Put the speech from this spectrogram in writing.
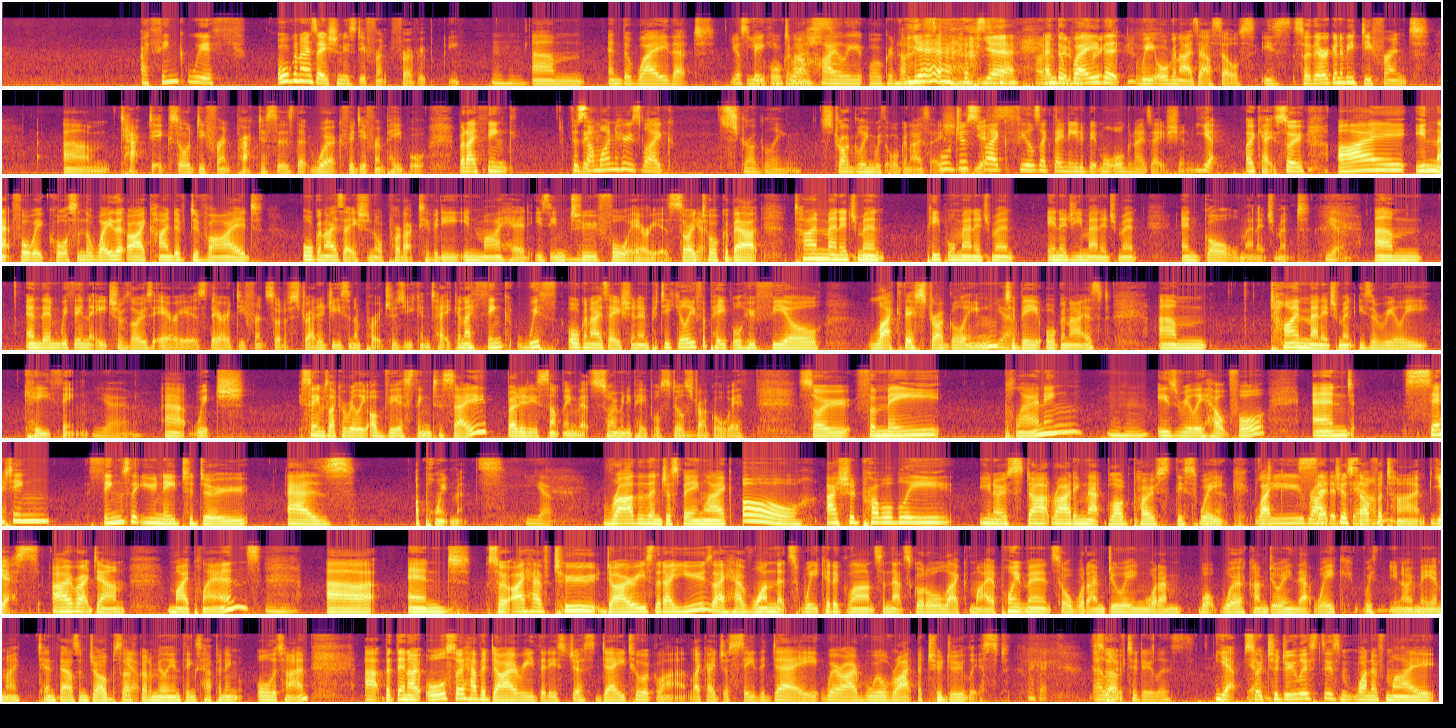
think with organization is different for everybody. Mm-hmm. Um, and the way that You're you speaking to a highly organized. yeah, person. yeah, and the way that we organize ourselves is so there are going to be different um, tactics or different practices that work for different people. But I think for someone who's like struggling struggling with organization, or just yes. like feels like they need a bit more organization. Yeah. Okay. So I, in that four week course, and the way that I kind of divide organization or productivity in my head is into four areas. So I Yep. talk about time management, people management, energy management, and goal management. Yeah. Um, and then within each of those areas, there are different sort of strategies and approaches you can take. And I think with organization, and particularly for people who feel like they're struggling Yeah. to be organized, um, time management is a really key thing, Yeah. uh, which seems like a really obvious thing to say, but it is something that so many people still Mm. struggle with. So for me, planning Mm-hmm. is really helpful and setting things that you need to do as appointments Yeah. rather than just being like, oh, I should probably, you know, start writing that blog post this week. Like, Do you set write it yourself a time. Yes, I write down my plans. Mm-hmm. Uh, and so I have two diaries that I use. I have one that's week at a glance, and that's got all like my appointments or what I'm doing, what I'm, what work I'm doing that week with you know me and my ten thousand jobs. I've got a million things happening all the time. Uh, but then I also have a diary that is just day to a glance, like I just see the day where I will write a to do list. Okay. I So- love to do lists. Yeah. So to do list is one of my.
